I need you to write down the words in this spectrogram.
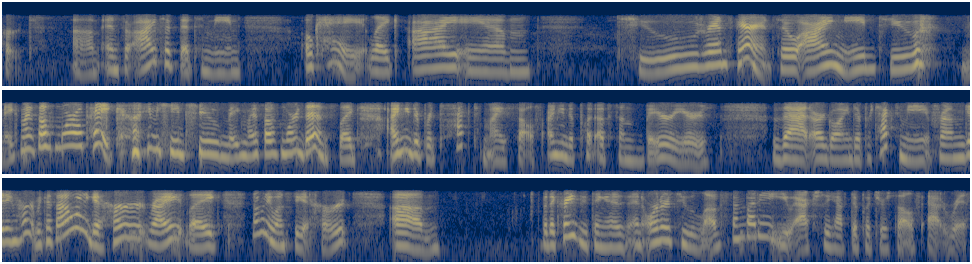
hurt. Um, and so I took that to mean, okay, like I am too transparent, so I need to make myself more opaque. I need to make myself more dense. Like I need to protect myself. I need to put up some barriers that are going to protect me from getting hurt because I don't want to get hurt, right? Like nobody wants to get hurt. Um but the crazy thing is in order to love somebody, you actually have to put yourself at risk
